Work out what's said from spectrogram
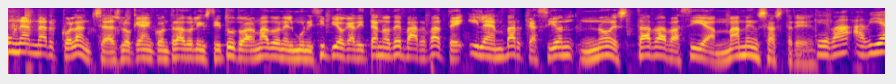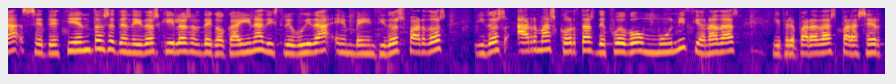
Una narcolancha es lo que ha encontrado el Instituto Armado en el municipio gaditano de Barbate y la embarcación no estaba vacía. Mamen Sastre. Que va, había 772 kilos de cocaína distribuida en 22 fardos y dos armas cortas de fuego municionadas y preparadas para ser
